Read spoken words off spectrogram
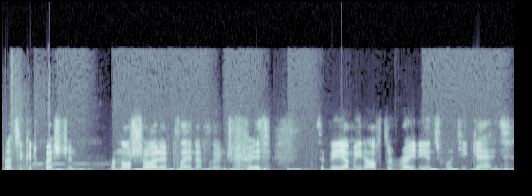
That's a good question. I'm not sure. I don't play enough Lone Druid to be. I mean, after Radiance, what do you get?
